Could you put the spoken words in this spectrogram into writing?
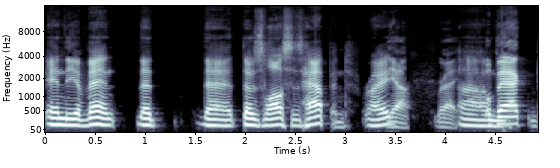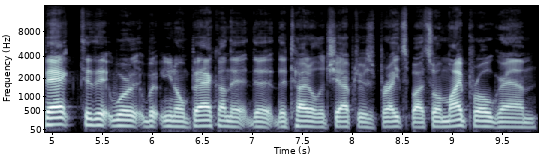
and the event that that those losses happened, right? Yeah, right. Um, well, back back to the we're you know back on the the the title of the chapter is bright spot. So in my program,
